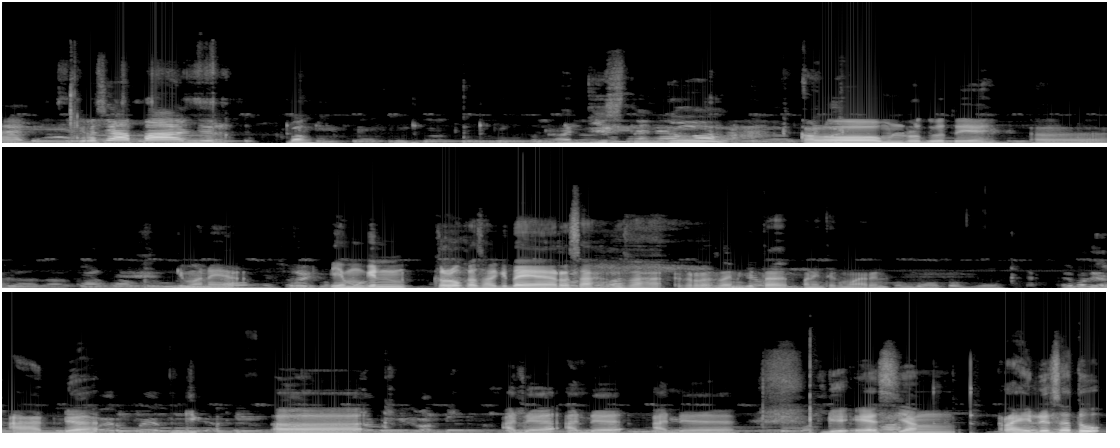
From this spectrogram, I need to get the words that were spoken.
Eh, kira siapa anjir? Bang. Najis tidur. kalau menurut gua tuh ya eh, gimana ya? Ya mungkin kalau kesal kita ya resah resah keresahan kita panitia kemarin. Ada eh, ada ada ada GS yang ridersnya tuh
